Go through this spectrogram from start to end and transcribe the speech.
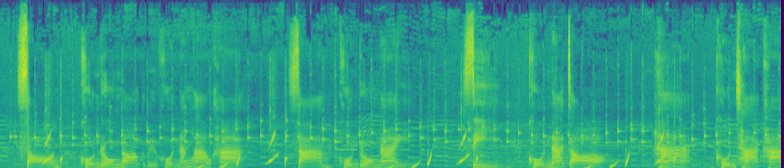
2. โขนโรงนอกหรือโขนนั่งราวค่ะ 3. โขนโรงใน 4. โขนหน้าจอ 5. โขนฉากค่ะ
